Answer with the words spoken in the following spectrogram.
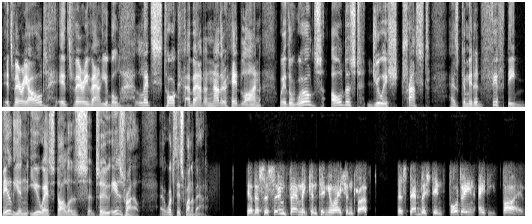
It's very old, it's very valuable. Let's talk about another headline where the world's oldest Jewish trust has committed 50 billion US dollars to Israel. Uh, what's this one about? Yeah, the Sassoon Family Continuation Trust, established in 1485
